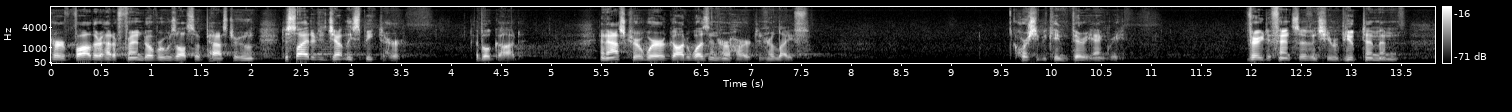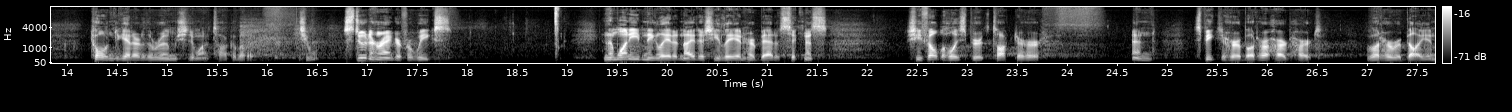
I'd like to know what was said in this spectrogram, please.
her father had a friend over who was also a pastor who decided to gently speak to her about God and ask her where God was in her heart, and her life. Of course, she became very angry, very defensive, and she rebuked him and told him to get out of the room. She didn't want to talk about it. She stewed in her anger for weeks. And then one evening, late at night, as she lay in her bed of sickness, she felt the Holy Spirit talk to her and speak to her about her hard heart, about her rebellion,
